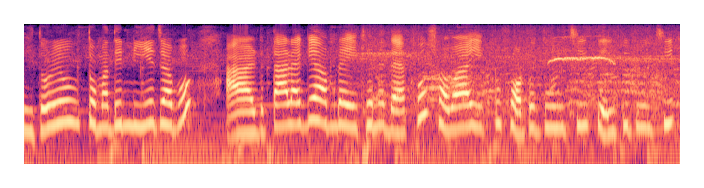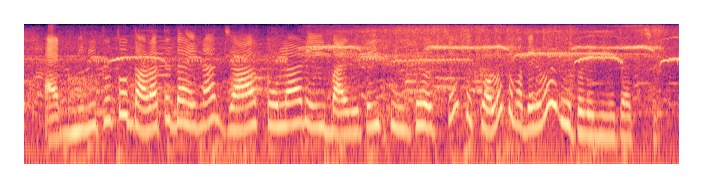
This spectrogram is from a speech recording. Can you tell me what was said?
ভিতরেও তোমাদের নিয়ে যাব। আর তার আগে আমরা এখানে দেখো, সবাই একটু ফটো তুলছি, সেলফি তুলছি। এক মিনিটও তো দাঁড়াতে দেয় না, যা তোলার এই বাইরেতেই তুলতে হচ্ছে। তো চলো তোমাদের এবার ভেতরে নিয়ে যাচ্ছি।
